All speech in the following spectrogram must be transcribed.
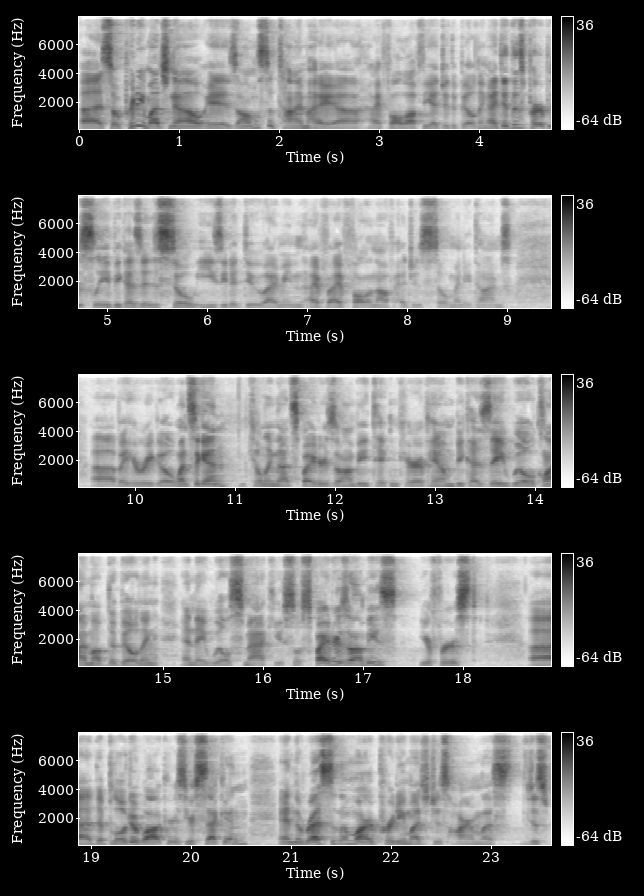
Uh, so pretty much now is almost the time I uh, I fall off the edge of the building. I did this purposely because it is so easy to do. I mean, I've I've fallen off edges so many times. Uh, but here we go. Once again, killing that spider zombie, taking care of him because they will climb up the building and they will smack you. So spider zombies, you're first. Uh, the bloated walkers, you're second, and the rest of them are pretty much just harmless. Just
